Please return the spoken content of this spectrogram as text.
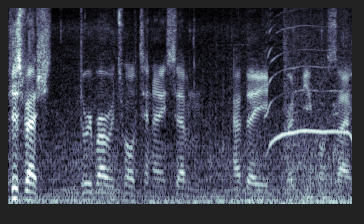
Dispatch 3 Bravo 12, 1097. Have the red vehicle sight.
